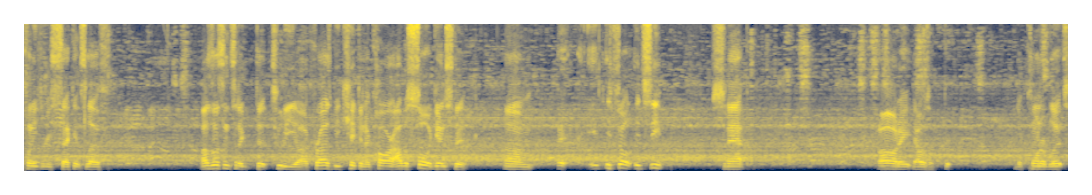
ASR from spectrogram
23 seconds left. I was listening to the, the to the uh, Crosby kick in the car. I was so against it. Um, it, it, it felt it seemed snap. Oh, they that was a the corner blitz.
